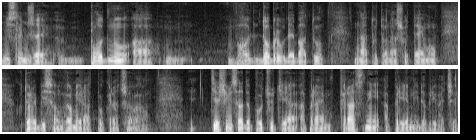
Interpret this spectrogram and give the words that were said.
myslím, že plodnú a dobrú debatu na túto našu tému, ktoré by som veľmi rád pokračoval. Teším sa do počutia a prajem krásny a príjemný dobrý večer.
